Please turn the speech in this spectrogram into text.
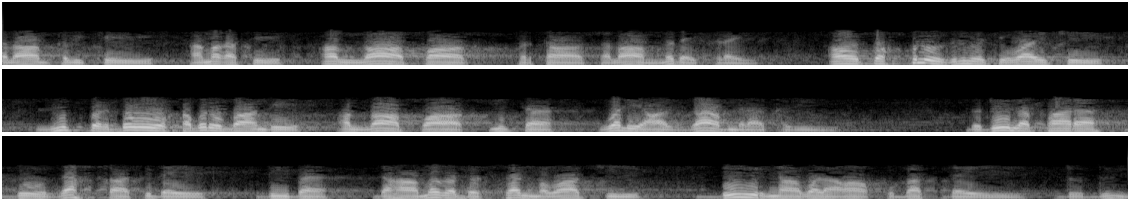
سلام کوي چې همغسې الله پاک پر تا سلام نه دی کړی او په خپل زړونو کې وایي چې زموږ پر دوه خبرو باندې الله پاک موږ ته ولی عذاب نه راکوي د دوی لپاره دوزخ کافي دی دوی به د هغه د سن مواد چې ډیر ناوړه عاقبت دی د دوی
